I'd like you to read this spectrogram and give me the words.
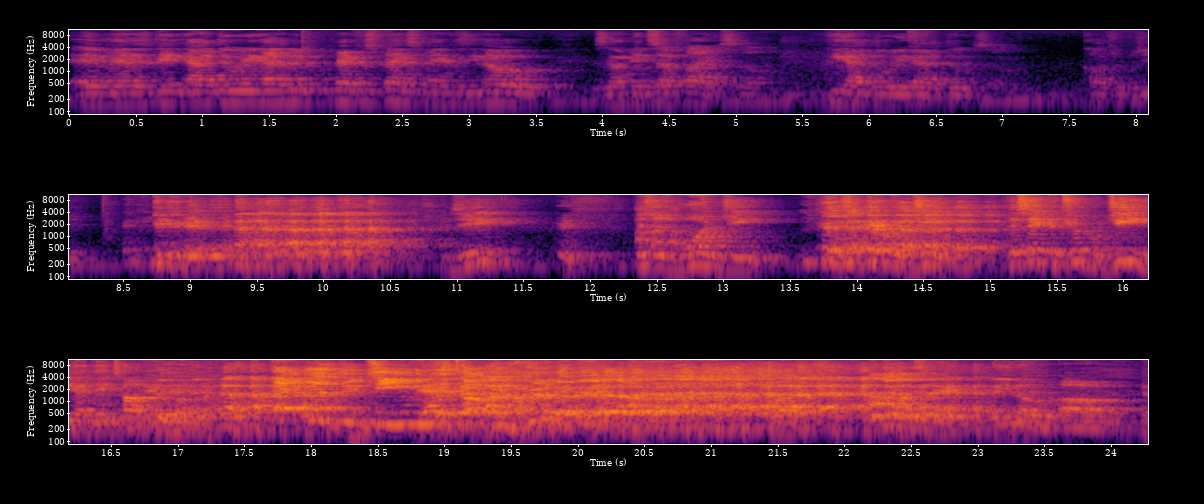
Hey man, this kid gotta do what he gotta do to prepare for Spence, man, because he know it's gonna be a tough fight. So he gotta do what he gotta do. So call Triple G. G? This is one G. Spirit G. This ain't the triple G that they talking about. That is the G we That's was talking about. I'll say, you know, um,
